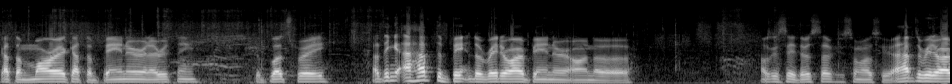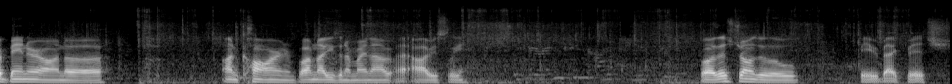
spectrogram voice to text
Got the Marek, got the banner and everything. The blood spray. I think I have the the Rated R banner on uh I was gonna say there's stuff somewhere else here. I have the Rated R banner on uh on Karn, but I'm not using them right now, obviously. Well, this drone's a little baby back bitch.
